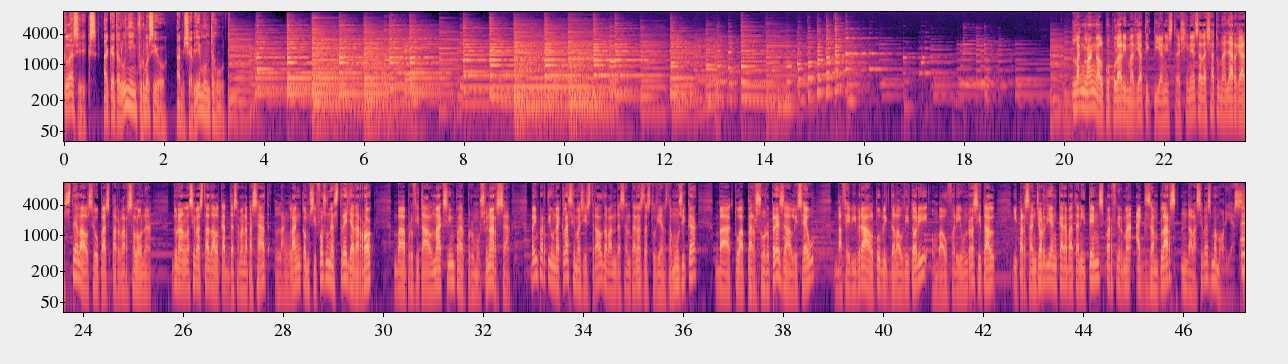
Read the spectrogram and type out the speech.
Clàssics, a Catalunya Informació, amb Xavier Montagut. Lang Lang, el popular i mediàtic pianista xinès, ha deixat una llarga estela al seu pas per Barcelona. Durant la seva estada al cap de setmana passat, Lang Lang, com si fos una estrella de rock, va aprofitar al màxim per promocionar-se. Va impartir una classe magistral davant de centenars d'estudiants de música, va actuar per sorpresa al Liceu, va fer vibrar el públic de l'auditori, on va oferir un recital, i per Sant Jordi encara va tenir temps per firmar exemplars de les seves memòries.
